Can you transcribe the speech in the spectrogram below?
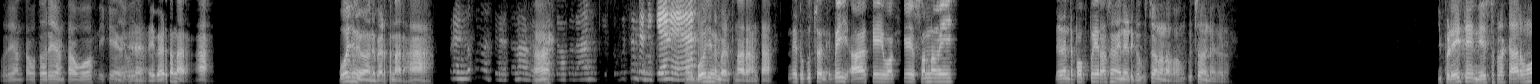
ఒరే అంటావు తొరే అంటావు. అవి పెడుతున్నారా? భోజనం ఏమైనా పెడుతున్నారా? భోజనం పెడుతున్నారా అంట. ఇటు కూర్చొని బెయ్యి ఆకే ఒక్కే సున్నమి. లేదంటే పప్పు రసం అయినట్టుగా కూర్చోను పాపం కూర్చోని అక్కడ ఇప్పుడైతే నీ ఇష్ట ప్రకారము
